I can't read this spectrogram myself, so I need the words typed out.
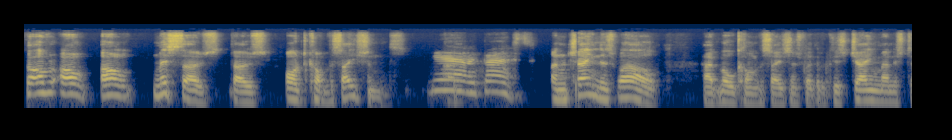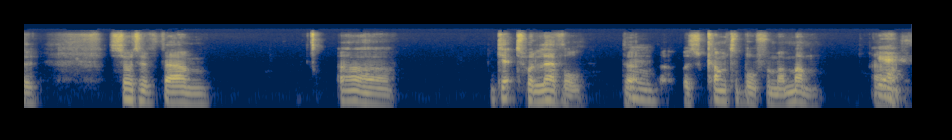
but I'll, I'll I'll miss those those odd conversations. Yeah, I bet. And Jane as well had more conversations with her because Jane managed to sort of um, uh, get to a level that Mm. was comfortable for my mum. Um, Yes.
